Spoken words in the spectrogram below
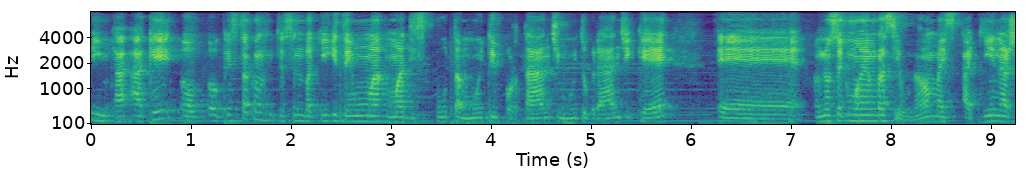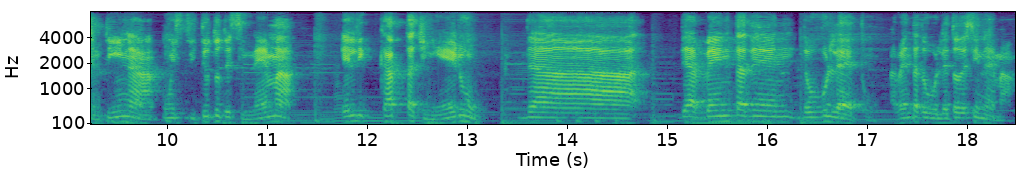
Sim, aqui o, o que está acontecendo aqui é que tem uma, uma disputa muito importante, muito grande, que é, é, eu não sei como é em Brasil, não, mas aqui na Argentina, o Instituto de Cinema, ele capta dinheiro da, da venda de, do boleto, a venda do boleto de cinema.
